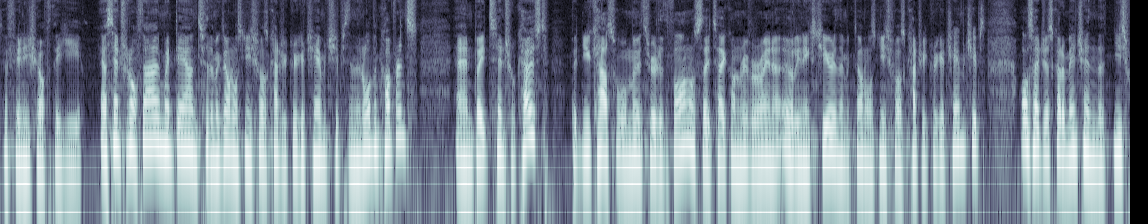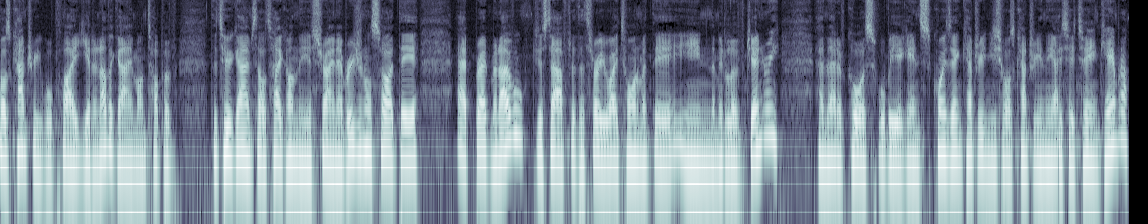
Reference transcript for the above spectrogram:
to finish off the year. Our Central North Zone went down to the McDonald's New South Wales Country Cricket Championships in the Northern Conference and beat Central Coast. But Newcastle will move through to the finals. They take on Riverina early next year in the McDonald's New South Wales Country Cricket Championships. Also, just got to mention that New South Wales Country will play yet another game on top of the two games they'll take on the Australian Aboriginal side there at Bradman Oval, just after the three-way tournament there in the middle of January. And that, of course, will be against Queensland Country, New South Wales Country in the ACT in Canberra.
